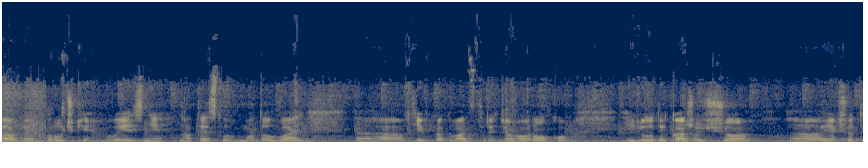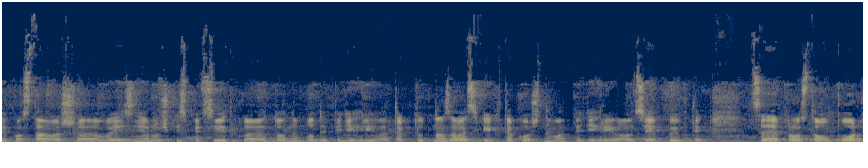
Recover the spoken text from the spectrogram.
Ставлю ручки виїзні на Теслу Model Y, е, автівка 23-го року. І люди кажуть, що е, якщо ти поставиш е, виїзні ручки з підсвіткою, то не буде підігріву. Так тут на заводських також нема підігріву. Оцей пиптик це просто упор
